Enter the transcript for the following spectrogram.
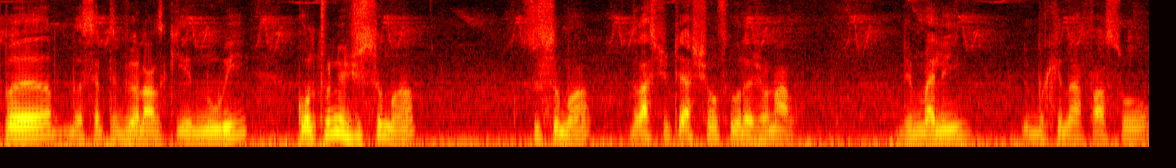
peur de cette violence qui est nourrie, compte tenu justement, justement de la situation sous-régionale du Mali, du Burkina Faso,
